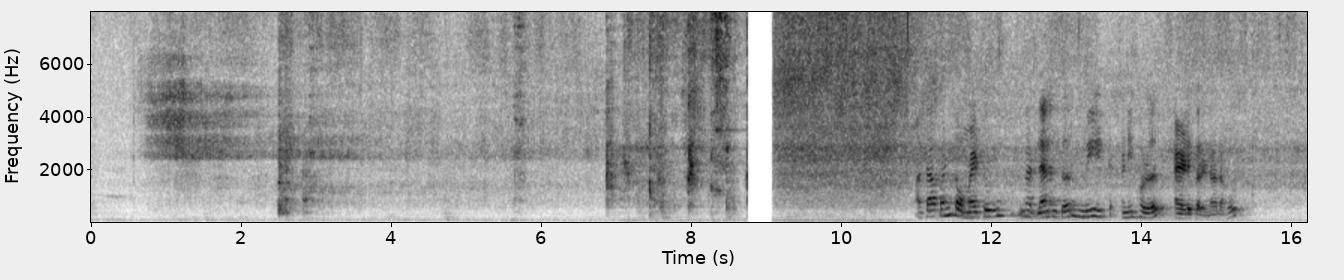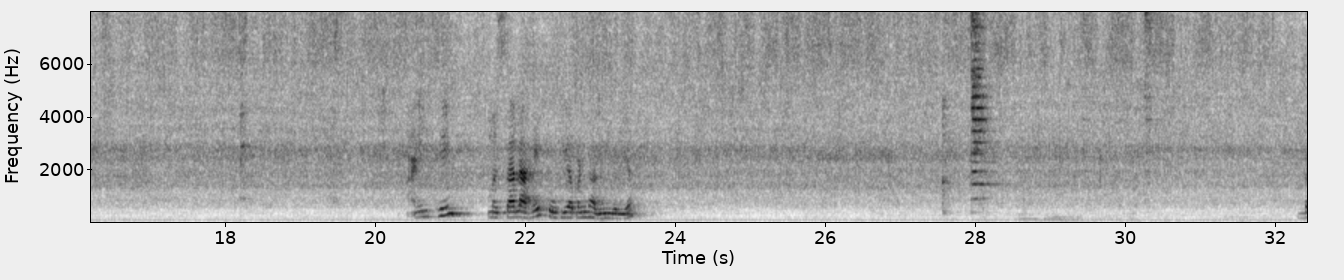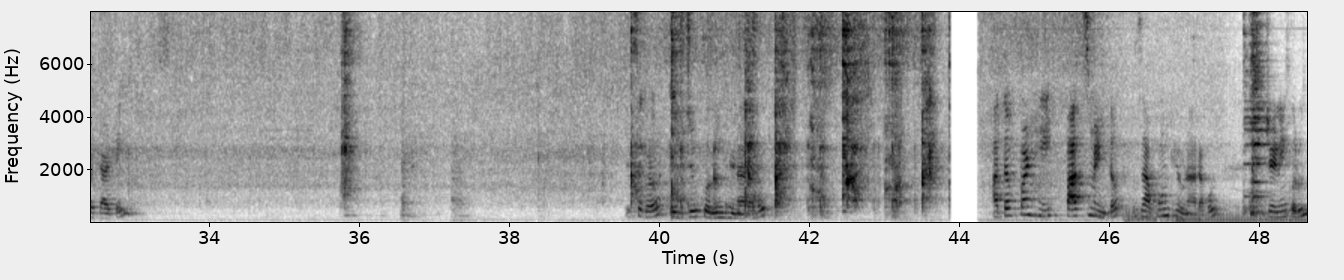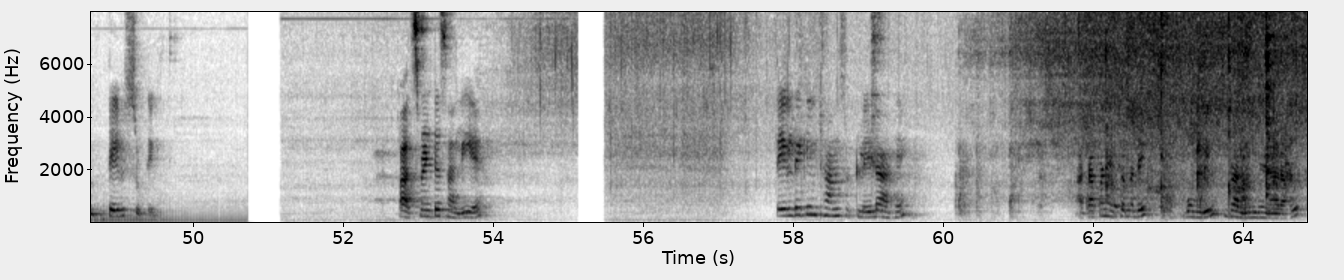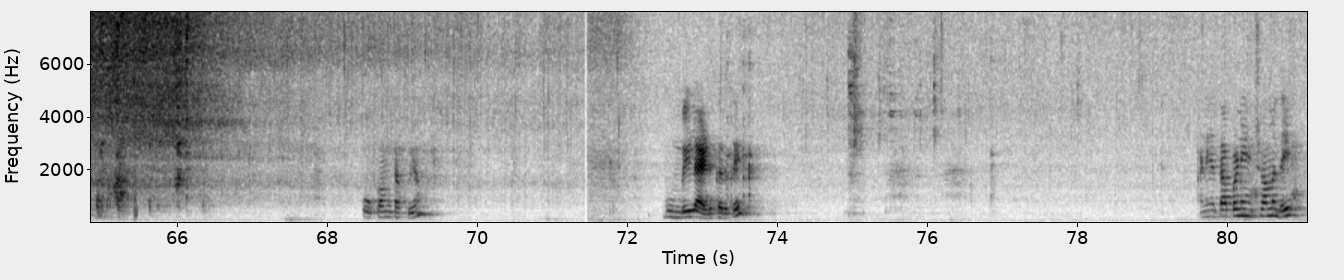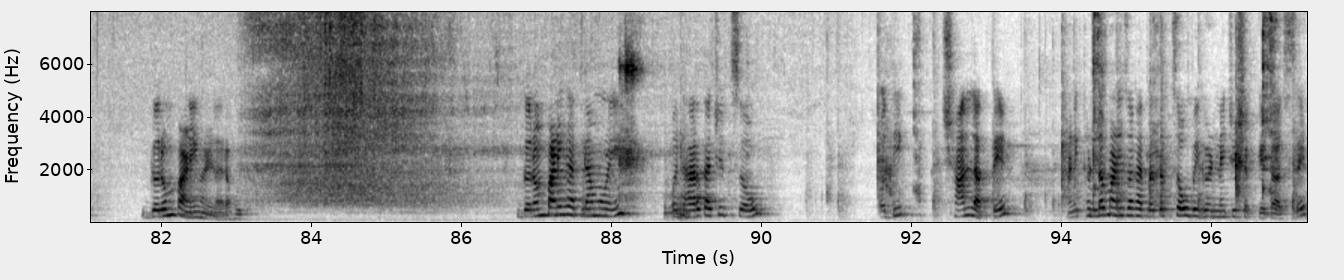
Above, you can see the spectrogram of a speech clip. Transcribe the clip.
आता आपण टोमॅटो घातल्यानंतर मीठ आणि हळद ॲड करणार आहोत. आणि इथे मसाला आहे तोही आपण घालून घेऊया. बटाटे. सगळं एकजीव करून घेणार आहोत. आता आपण हे पाच मिनटं झाकून ठेवणार आहोत जेणेकरून तेल सुटेल. पाच मिनटं झाली आहे तेल देखील छान सुटलेलं आहे. आता आपण ह्याच्यामध्ये बोंबील घालून घेणार आहोत. कोकम टाकूया. बोंबील ॲड करते. आणि आता आपण ह्याच्यामध्ये गरम पाणी घालणार आहोत. गरम पाणी घातल्यामुळे पदार्थाची चव अधिक छान लागते आणि थंड पाणी जर घातलं तर चव बिघडण्याची शक्यता असते.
